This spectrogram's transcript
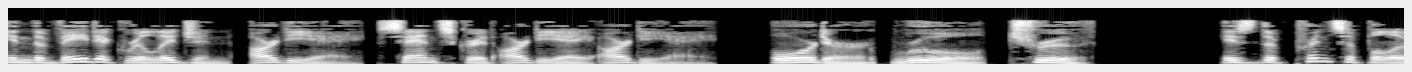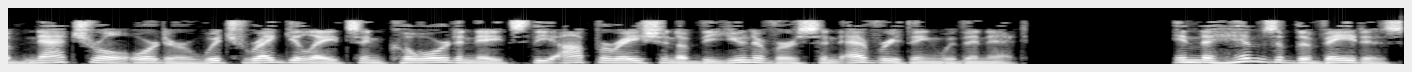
In the Vedic religion, Ardya, Sanskrit Ardya Ardya order, rule, truth, is the principle of natural order which regulates and coordinates the operation of the universe and everything within it. In the hymns of the Vedas,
